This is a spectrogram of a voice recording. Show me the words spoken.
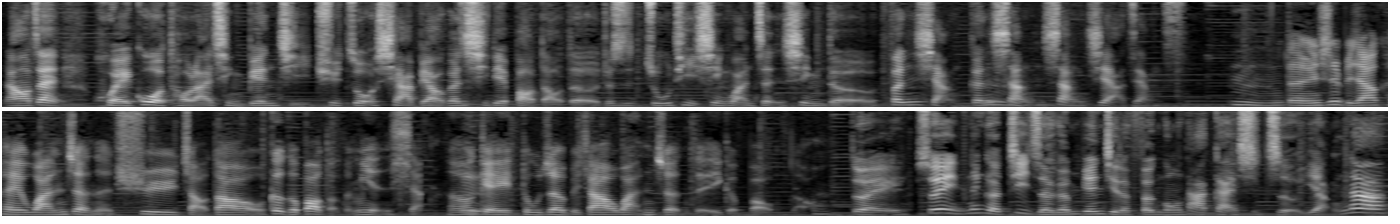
然后再回过头来请编辑去做下标跟系列报道的，就是主体性完整性的分享跟上上架这样子。嗯，等于是比较可以完整的去找到各个报道的面向，然后给读者比较完整的一个报道。对，所以那个记者跟编辑的分工大概是这样。那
